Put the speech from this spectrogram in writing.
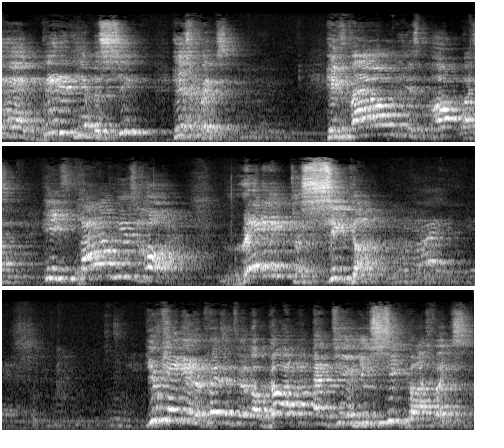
had bidden him to seek his face, he found his heart, watch it, he found his heart ready to seek God. You can't get in the presence of God until you seek God's face.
